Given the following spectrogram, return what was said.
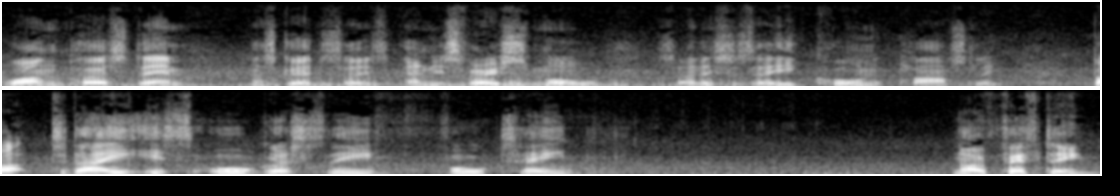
one per stem that's good. So it's, and it's very small. So this is a corn parsley. But today is August the 14th no 15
